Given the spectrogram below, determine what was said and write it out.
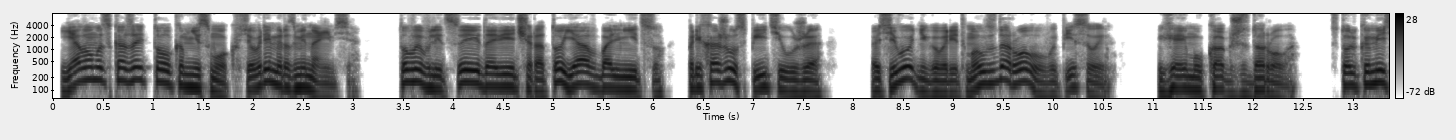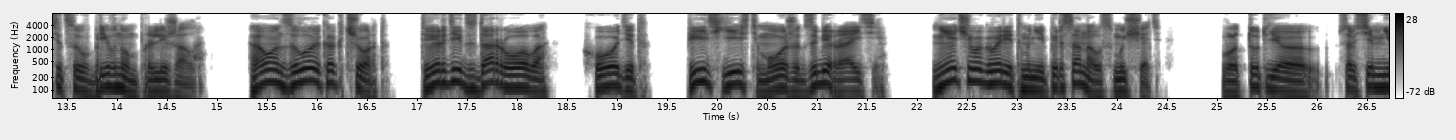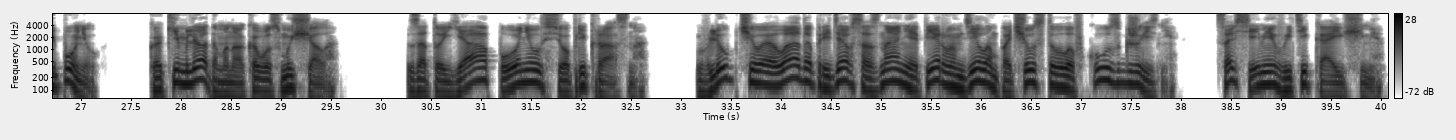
Я вам и сказать толком не смог, все время разминаемся. То вы в лицее до вечера, то я в больницу. Прихожу, спите уже. А сегодня, говорит, мол, здорово, выписываем. Я ему как ж здорово. Столько месяцев бревном пролежало. А он злой как черт. Твердит здорово. Ходит. Пить есть может, забирайте. Нечего, говорит мне, персонал смущать. Вот тут я совсем не понял. Каким лядом она кого смущала? Зато я понял все прекрасно. Влюбчивая Лада, придя в сознание, первым делом почувствовала вкус к жизни, со всеми вытекающими.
